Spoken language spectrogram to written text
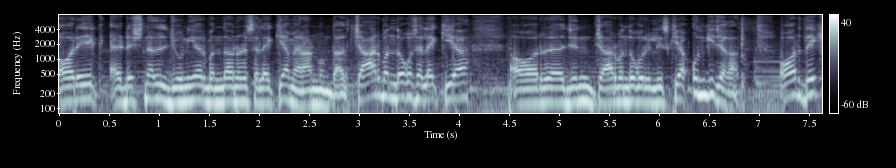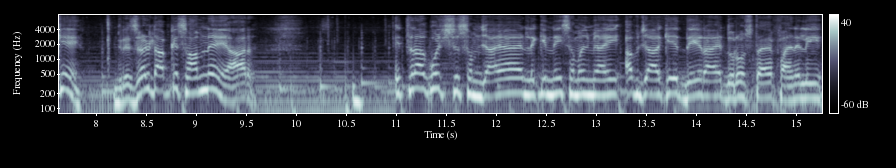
और एक एडिशनल जूनियर बंदा उन्होंने सेलेक्ट किया, मेहरान मुमताज़। चार बंदों को सेलेक्ट किया और जिन चार बंदों को रिलीज़ किया, उनकी जगह। और देखें रिज़ल्ट आपके सामने है यार। इतना कुछ समझाया है, लेकिन नहीं समझ में आई। अब जाके देर आए, दुरुस्त आए finally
